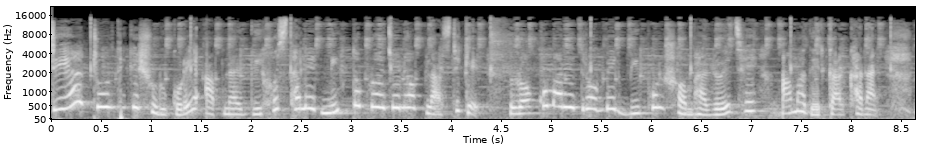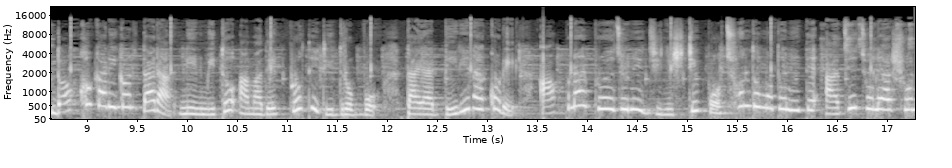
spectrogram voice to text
চেয়ার টুল থেকে শুরু করে আপনার গৃহস্থালের নিত্য প্রয়োজনীয় প্লাস্টিকের রকমারি দ্রব্যের বিপুল সম্ভার রয়েছে আমাদের কারখানায়। দক্ষ কারিগর দ্বারা নির্মিত আমাদের প্রতিটি দ্রব্য। তাই আর দেরি না করে আপনার প্রয়োজনীয় জিনিসটি পছন্দ মতো নিতে আজই চলে আসুন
